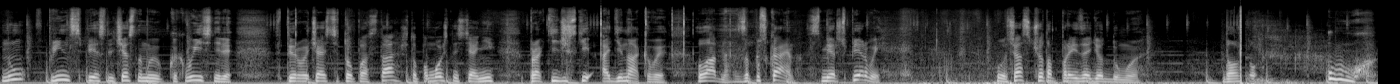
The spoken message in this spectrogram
ну, в принципе, если честно, мы, как выяснили первой части топа 100, что по мощности они практически одинаковые. Ладно, запускаем. Смерч первый. Вот сейчас что-то произойдет, думаю. Должно... Ух,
